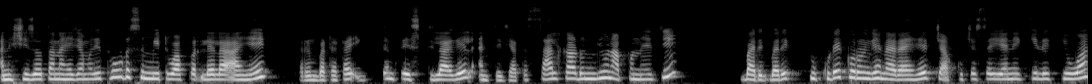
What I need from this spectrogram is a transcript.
आणि शिजवताना ह्याच्यामध्ये थोडंसं मीठ वापरलेलं आहे. कारण बटाटा एकदम टेस्टी लागेल आणि त्याची आता साल काढून घेऊन आपण याची बारीक बारीक तुकडे करून घेणार आहे. चाकूच्या सहाय्याने केले किंवा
